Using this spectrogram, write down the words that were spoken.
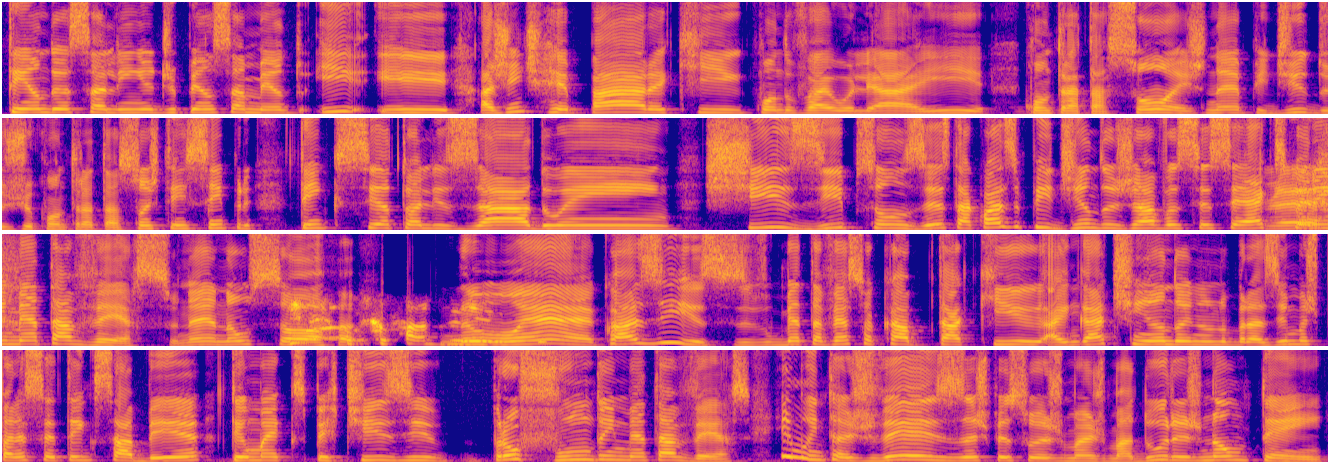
tendo essa linha de pensamento. E, e a gente repara que quando vai olhar aí contratações, né? Pedidos de contratações, tem sempre tem que ser atualizado em X, Y, Z. Está quase pedindo já você ser expert é. em metaverso, né? Não só. não é? Quase isso. O metaverso está aqui engatinhando ainda no Brasil, mas parece que você tem que saber ter uma expertise profunda em metaverso. E muitas vezes as pessoas mais maduras não têm,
